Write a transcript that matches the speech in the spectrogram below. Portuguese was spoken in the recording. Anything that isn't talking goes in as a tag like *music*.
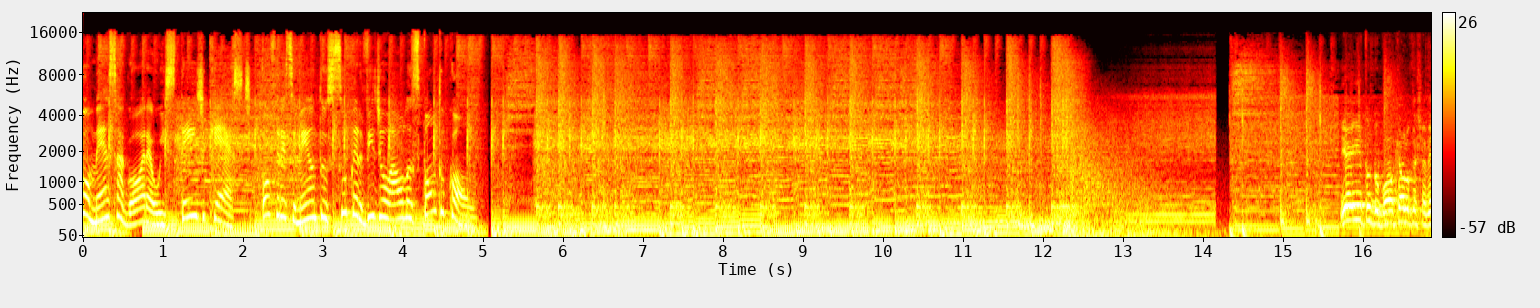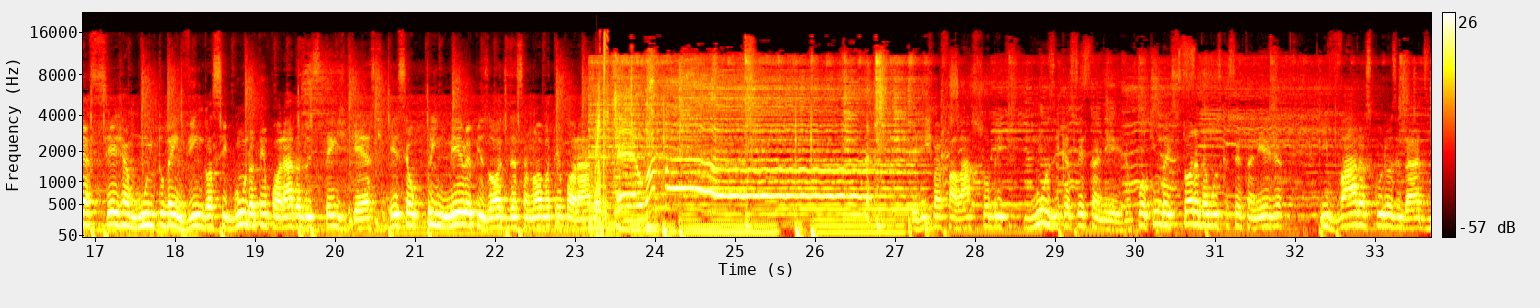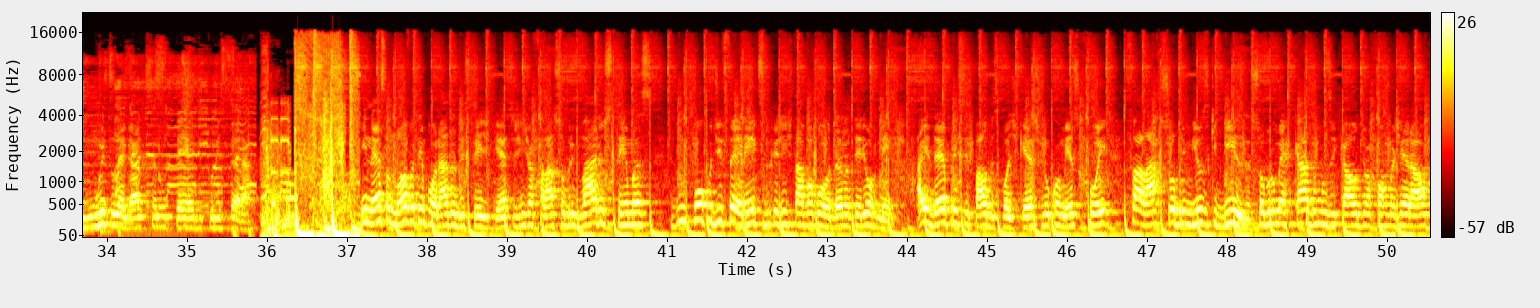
Começa agora o Stagecast. Oferecimento supervideoaulas.com. E aí, tudo bom? Aqui é o Lucas Xavier. Seja muito bem-vindo à segunda temporada do Stagecast. Esse é o primeiro episódio dessa nova temporada. É o amor! E a gente vai falar sobre música sertaneja, um pouquinho da história da música sertaneja e várias curiosidades muito legais que você não perde por esperar. E nessa nova temporada do Stagecast a gente vai falar sobre vários temas um pouco diferentes do que a gente estava abordando anteriormente. A ideia principal desse podcast no começo foi falar sobre music business, sobre o mercado musical de uma forma geral,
